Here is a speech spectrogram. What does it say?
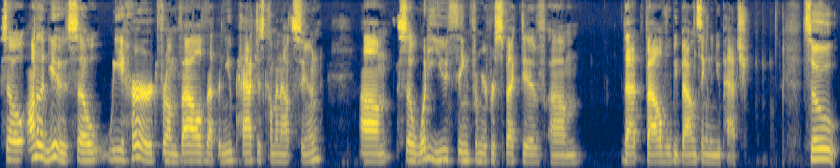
So on to the news. So we heard from Valve that the new patch is coming out soon. Um, so, what do you think, from your perspective, um, that Valve will be balancing in the new patch? So,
